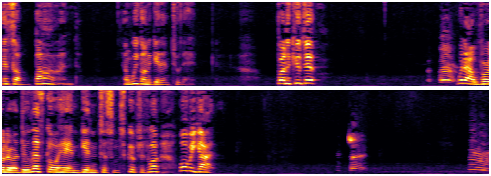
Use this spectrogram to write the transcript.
It's a bond. And we're going to get into that. Brother Q-Tip? Yes, Without further ado, let's go ahead and get into some scriptures. What what we got says, hmm,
